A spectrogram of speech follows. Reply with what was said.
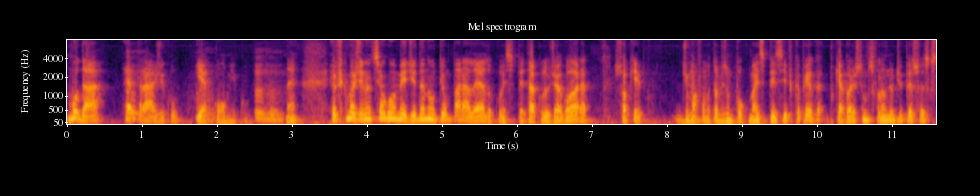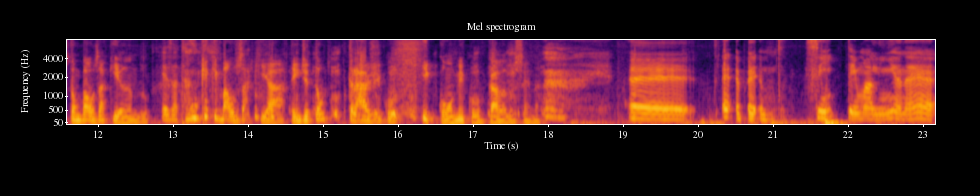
mudar é uhum. trágico e é uhum. é cômico. Uhum. Né? Eu fico imaginando se em alguma medida não tem um paralelo com esse espetáculo de agora, só que de uma forma talvez um pouco mais específica, porque agora estamos falando de pessoas que estão balzaqueando. Exatamente. O que é que balzaquear tem de tão trágico e cômico, Carla Lucena? É, é, é, é sim, tem uma linha, né?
